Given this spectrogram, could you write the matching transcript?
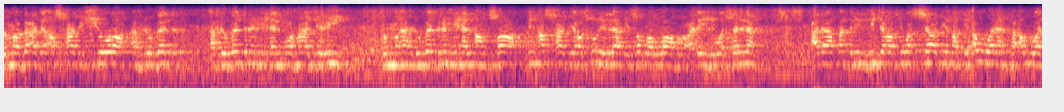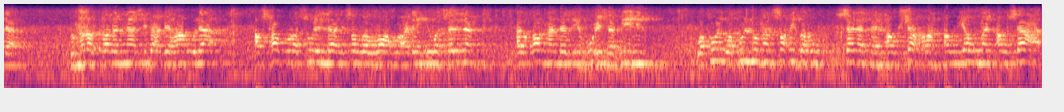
ثم بعد أصحاب الشورى أهل بدر أهل بدر من المهاجرين ثم أهل بدر من الأنصار من أصحاب رسول الله صلى الله عليه وسلم على قدر الهجرة والسابقة أولا فأولا. ثم أفضل الناس بعد هؤلاء أصحاب رسول الله صلى الله عليه وسلم القرن الذي بعث فيهم. وكل, وكل من صحبه سنة أو شهرا أو يوما أو ساعة.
